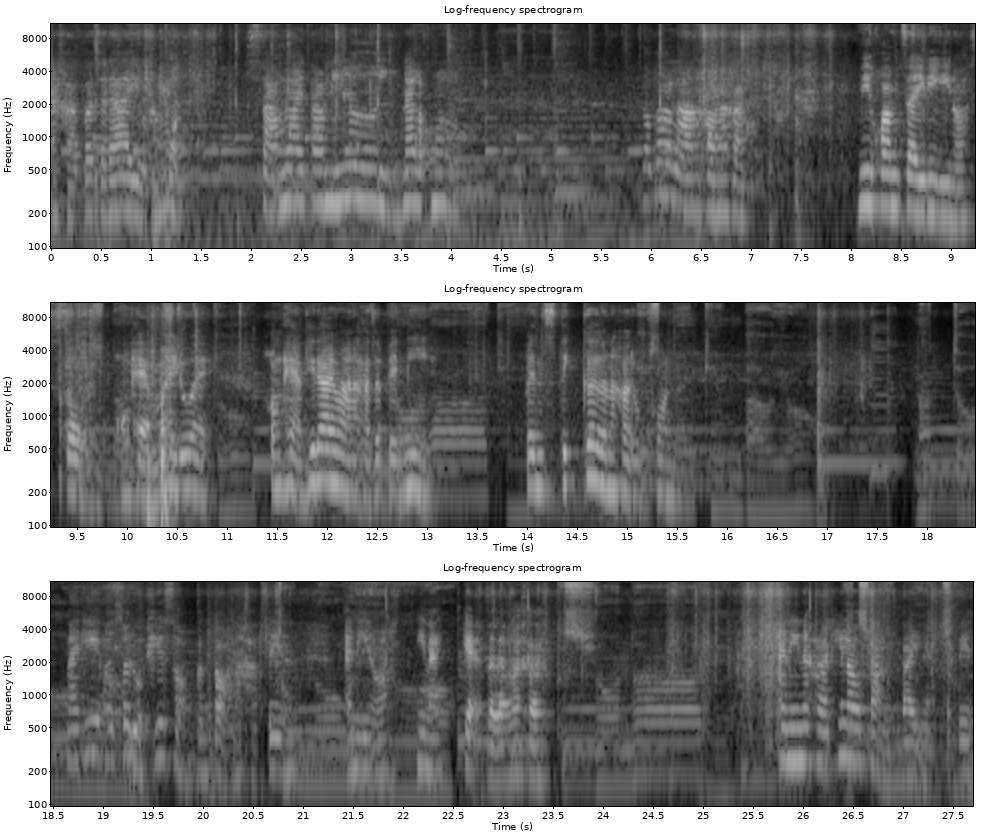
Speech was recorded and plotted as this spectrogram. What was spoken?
นะคะ ก็จะได้อยู่ทั้งหมด 3 ลายตามนี้เลย น่ารักมาก แล้วก็ร้านเขานะคะ มีความใจดีเนาะ ส่งของแถมมาให้ด้วย ของแถมที่ได้มานะคะ จะเป็นนี่ เป็นสติกเกอร์นะคะทุกคนาที่พัสดุที่ 2 กันต่อนะคะ เป็นอันนี้เนาะนี่นะแกะไปแล้วนะคะ อันนี้นะคะที่เราสั่งไปเนี่ยจะเป็น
